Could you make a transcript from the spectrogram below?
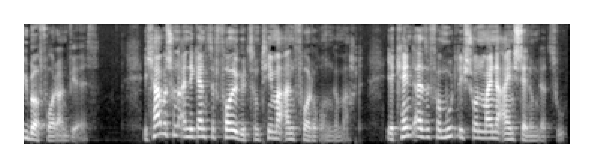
überfordern wir es. Ich habe schon eine ganze Folge zum Thema Anforderungen gemacht. Ihr kennt also vermutlich schon meine Einstellung dazu.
